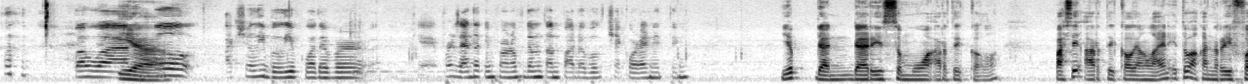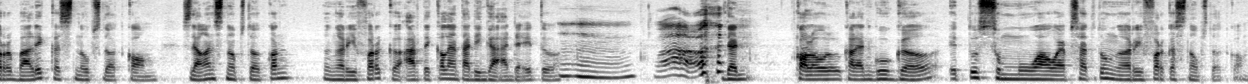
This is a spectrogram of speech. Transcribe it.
Bahwa Iya. people actually believe whatever kayak presented in front of them tanpa double check or anything. Yep, dan dari semua artikel, pasti artikel yang lain itu akan refer balik ke snopes.com. Sedangkan snopes.com nge-refer ke artikel yang tadi nggak ada itu. Mm-mm. Wow. Dan kalau kalian Google, itu semua website itu nge-refer ke snopes.com.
